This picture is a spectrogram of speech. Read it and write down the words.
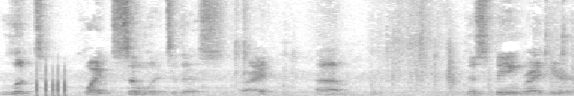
looked quite similar to this, all right? Um, this being right here.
